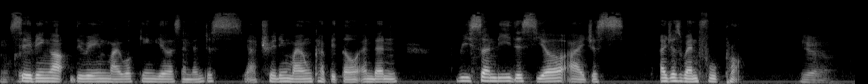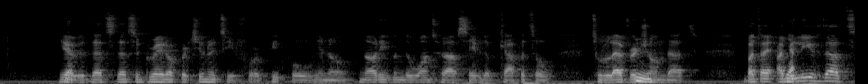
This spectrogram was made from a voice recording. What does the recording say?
Okay. saving up during my working years and then just yeah, trading my own capital. And then recently this year, I just I just went full prop. Yeah. Yeah, but that's that's a great opportunity for people, you know, not even the ones who have saved up capital to leverage on that. But I, I. Yeah. believe that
